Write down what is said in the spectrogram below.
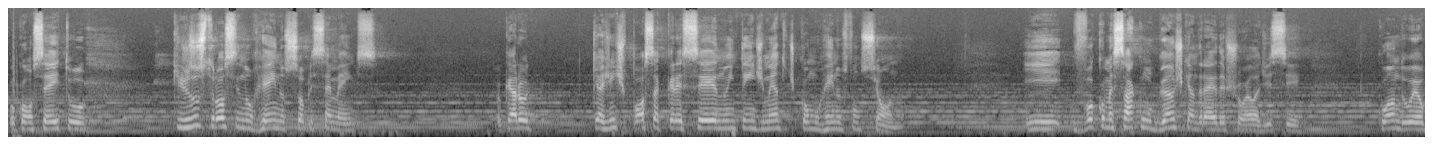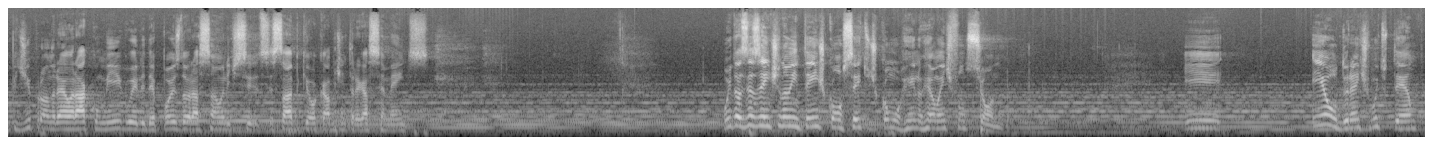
o conceito que Jesus trouxe no reino sobre sementes. Eu quero que a gente possa crescer no entendimento de como o reino funciona. E vou começar com o gancho que a Andréia deixou. Ela disse: quando eu pedi para o André orar comigo, ele depois da oração, ele disse: Você sabe que eu acabo de entregar sementes. Muitas vezes a gente não entende o conceito de como o reino realmente funciona. E eu, durante muito tempo,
